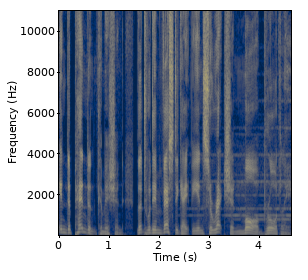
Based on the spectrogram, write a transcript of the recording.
independent commission that would investigate the insurrection more broadly.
